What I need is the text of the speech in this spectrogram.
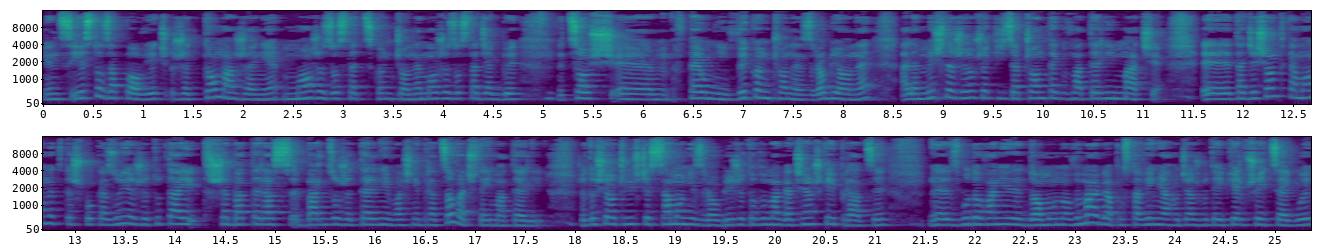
więc jest to zapowiedź, że to marzenie może zostać skończone, może zostać jakby coś w pełni wykończone, zrobione, ale myślę, że już jakiś zaczątek w materii macie. E, Ta dziesiątka monet też pokazuje, że tutaj trzeba teraz bardzo rzetelnie właśnie pracować w tej materii, że to się oczywiście samo nie zrobi, że to wymaga ciężkiej pracy, e, zbudowanie domu no, wymaga postawienia chociażby tej pierwszej cegły,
